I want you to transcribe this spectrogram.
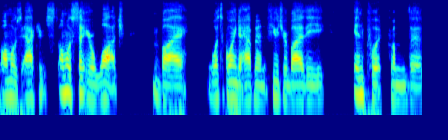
almost accurate, almost set your watch by what's going to happen in the future by the input from the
